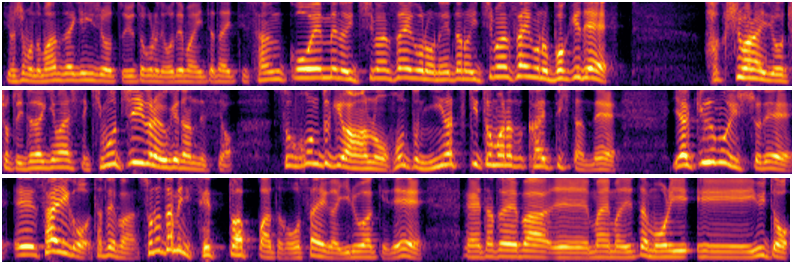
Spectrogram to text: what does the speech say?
吉本漫才劇場というところにお出番いただいて3公演目の一番最後のネタの一番最後のボケで拍手笑いをちょっといただきまして気持ちいいぐらい受けたんですよそこの時はあの本当にやつき止まらず帰ってきたんで野球も一緒で、えー、最後例えばそのためにセットアッパーとか抑えがいるわけで、えー、例えば、え、前まで言った森、えー、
